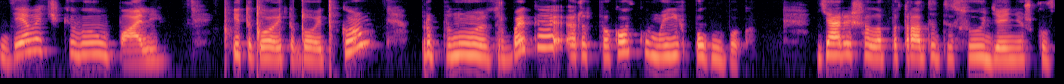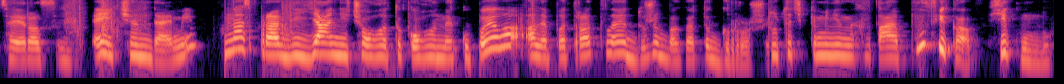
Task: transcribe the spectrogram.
Дівчатки, ви упалі. І такого, і такого, і такого. Пропоную зробити розпаковку моїх покупок. Я вирішила потратити свою денежку в цей раз в H&M. Насправді я нічого такого не купила, але потратила я дуже багато грошей. Туточки мені не вистачає пуфіка. Секунду.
